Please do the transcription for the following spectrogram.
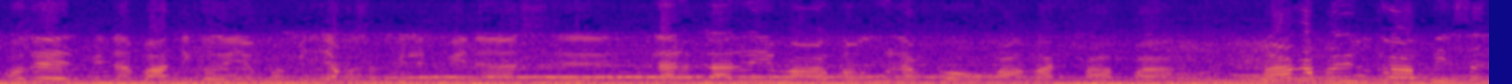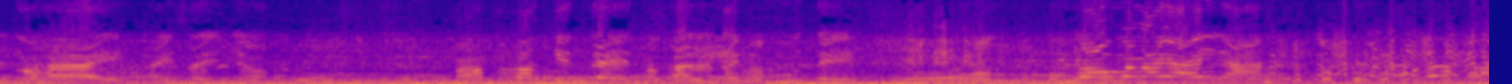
Ako din, binabati ko rin yung pamilya ko sa Pilipinas. Eh, lalo, lalo yung mga magulang ko, mama at papa. Mga kapatid ko, pinsan ko, hi. Hi sa inyo. Mga pamangkin din, mag-aral kayo mabuti. Niyo akong malayahin ha.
